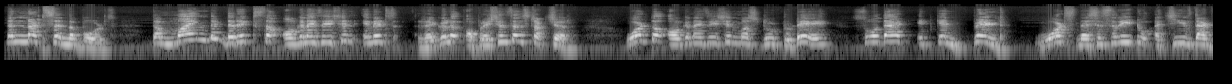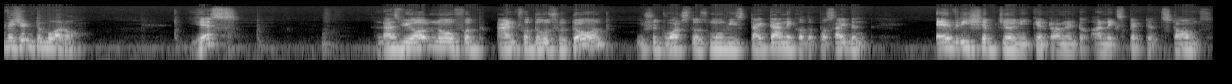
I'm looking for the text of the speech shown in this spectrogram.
the nuts and the bolts, the mind that directs the organization in its regular operations and structure. What the organization must do today so that it can build what's necessary to achieve that vision tomorrow. Yes. And as we all know, for and for those who don't, you should watch those movies Titanic or the Poseidon. Every ship journey can run into unexpected storms,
